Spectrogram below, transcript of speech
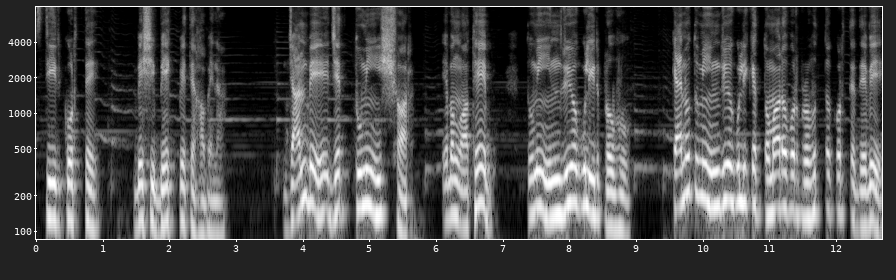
স্থির করতে বেশি বেগ পেতে হবে না। জানবে যে তুমি ঈশ্বর এবং অতএব তুমি ইন্দ্রিয়গুলির প্রভু। কেন তুমি ইন্দ্রিয়গুলিকে তোমার ওপর প্রভুত্ব করতে দেবে?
